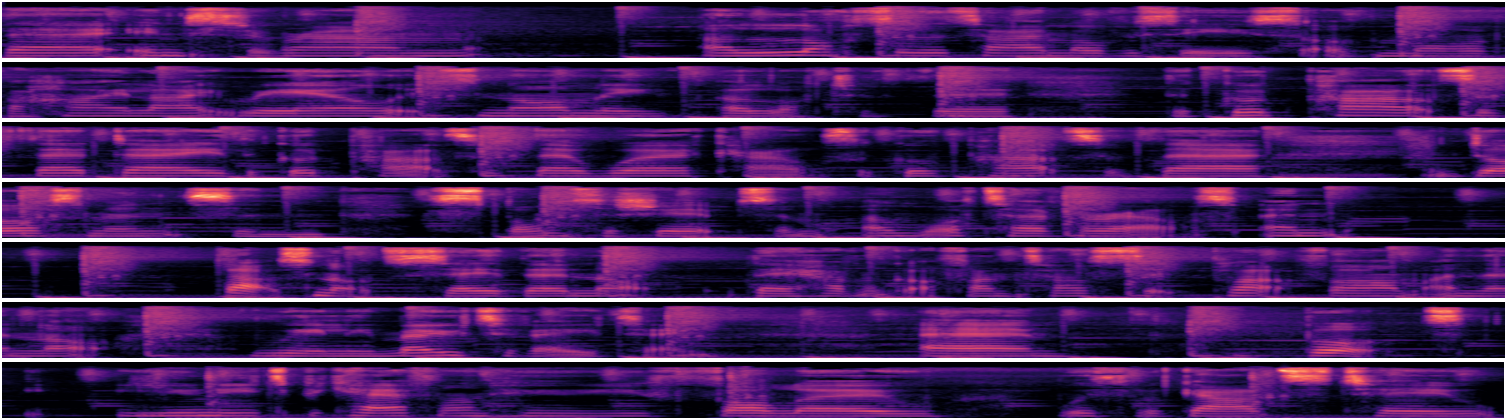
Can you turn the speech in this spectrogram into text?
their Instagram a lot of the time obviously is sort of more of a highlight reel it's normally a lot of the the good parts of their day the good parts of their workouts the good parts of their endorsements and sponsorships and, and whatever else. And that's not to say they're not they haven't got a fantastic platform and they're not really motivating. Um, but you need to be careful on who you follow with regards to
